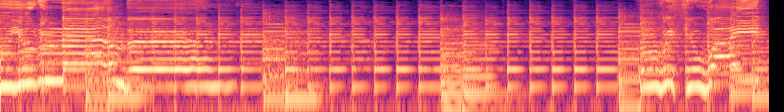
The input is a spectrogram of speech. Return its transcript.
Do you remember? With your white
